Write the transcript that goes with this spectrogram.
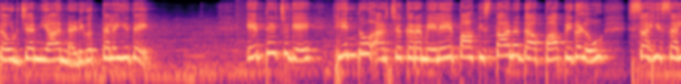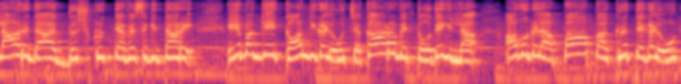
ದೌರ್ಜನ್ಯ ನಡೆಯುತ್ತಲೇ ಇದೆ. ಇತ್ತೀಚೆಗೆ ಹಿಂದೂ ಅರ್ಚಕರ ಮೇಲೆ ಪಾಕಿಸ್ತಾನದ ಪಾಪಿಗಳು ಸಹಿಸಲಾರದ ದುಷ್ಕೃತ್ಯವೆಸಗಿದ್ದಾರೆ ಈ ಬಗ್ಗೆ ಕಾಂಗಿಗಳು ಚಕಾರವೆತ್ತೋದೇ ಇಲ್ಲ. ಅವುಗಳ ಪಾಪ ಕೃತ್ಯಗಳು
